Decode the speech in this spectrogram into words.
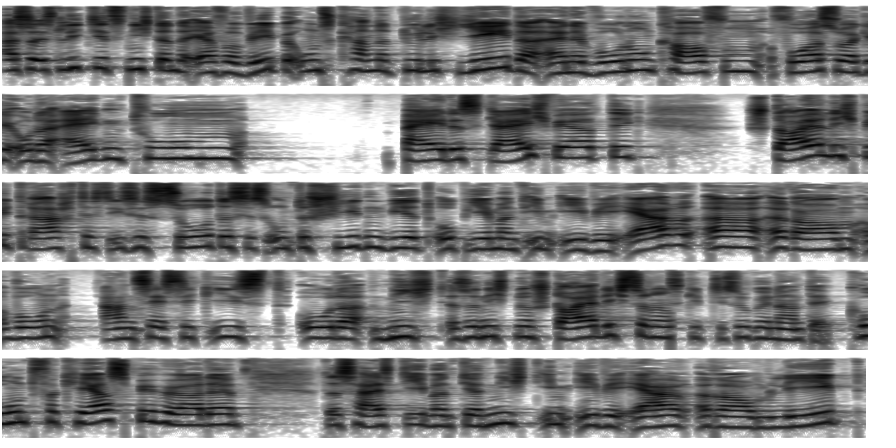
Also es liegt jetzt nicht an der RVW. Bei uns kann natürlich jeder eine Wohnung kaufen, Vorsorge oder Eigentum, beides gleichwertig. Steuerlich betrachtet ist es so, dass es unterschieden wird, ob jemand im EWR-Raum wohnansässig ist oder nicht. Also nicht nur steuerlich, sondern es gibt die sogenannte Grundverkehrsbehörde. Das heißt, jemand, der nicht im EWR-Raum lebt,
